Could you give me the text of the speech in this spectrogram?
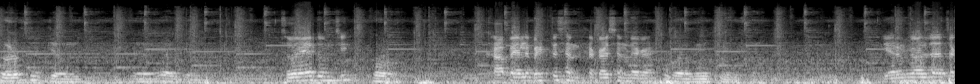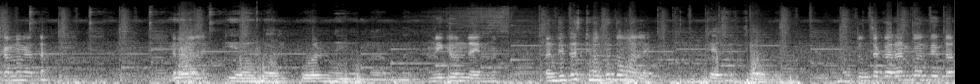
थोडंसं जेवलो. जेवलो जेवलो. सोय आहे तुमची? हो. खा प्यायला भेटते सकाळ संध्याकाळ. बरं एरंगाव जायचं का मग आता? फिरायला? नाही मग मी घेऊन जाईन ना. पण तिथंच ठेवतो तुम्हाला. त्याचं ठेवलं मग तुमचं करण कोण तिथं?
